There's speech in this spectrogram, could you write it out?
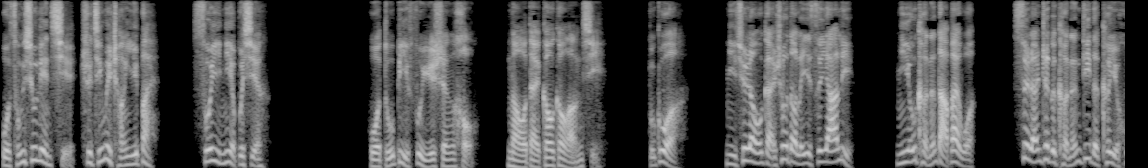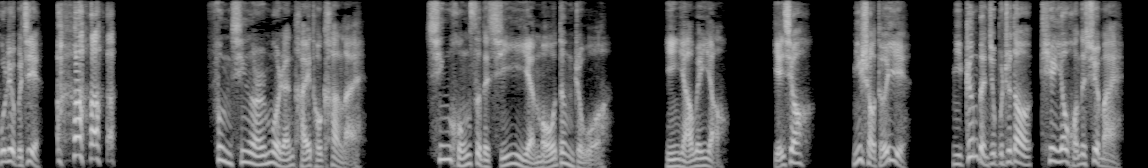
我从修炼起至今未尝一败，所以你也不行。我独臂负于身后，脑袋高高昂起。不过，你却让我感受到了一丝压力。你有可能打败我，虽然这个可能低的可以忽略不计。哈哈哈！凤青儿蓦然抬头看来，青红色的奇异眼眸瞪着我，银牙微咬。言萧，你少得意，你根本就不知道天妖皇的血脉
